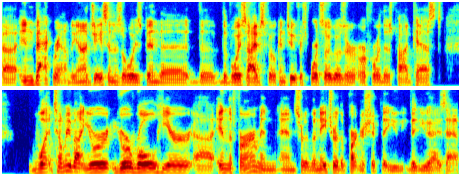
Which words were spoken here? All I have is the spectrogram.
uh, in background. You know, Jason has always been the the the voice I've spoken to for Sports Logos or, or for this podcast. What? Tell me about your your role here uh, in the firm and and sort of the nature of the partnership that you that you guys have.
